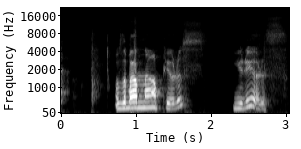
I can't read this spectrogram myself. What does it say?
o zaman ne yapıyoruz? Yürüyoruz.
